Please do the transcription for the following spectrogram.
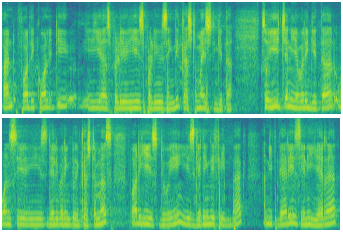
and for the quality he has produ- he is producing the customized guitar. So each and every guitar once he is delivering to the customers what he is doing he is getting the feedback and if there is any error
